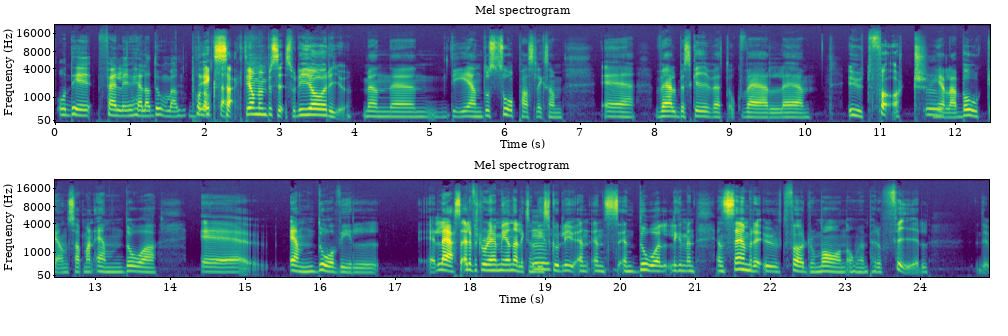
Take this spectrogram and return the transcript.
Och det fäller ju hela domen på något sätt. Exakt, ja men precis och det gör det ju. Men eh, det är ändå så pass liksom eh, väl beskrivet och väl eh, utfört Mm. hela boken så att man ändå eh, ändå vill läsa, eller förstår du vad jag menar? Liksom, Mm. Det skulle ju en, en, en, dål, liksom en, en sämre utförd roman om en pedofil. Det,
